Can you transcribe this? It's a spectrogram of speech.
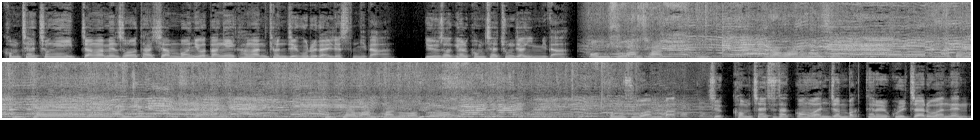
검찰청에 입장하면서 다시 한번 여당의 강한 견제구를 날렸습니다. 윤석열 검찰총장입니다. 검수 완판이라고 하는 것은 어떤 부패를 완전히 상실하는 부패 완판으로서 검수 완박, 즉 검찰 수사권 완전 박탈을 골자로 하는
